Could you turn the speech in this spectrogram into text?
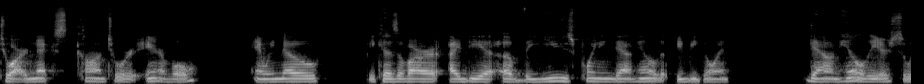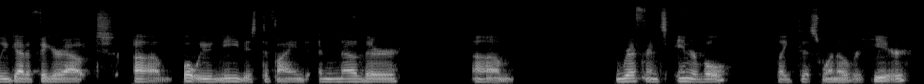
to our next contour interval, and we know because of our idea of the U's pointing downhill that we'd be going downhill here. So we've got to figure out um, what we would need is to find another um, reference interval like this one over here.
